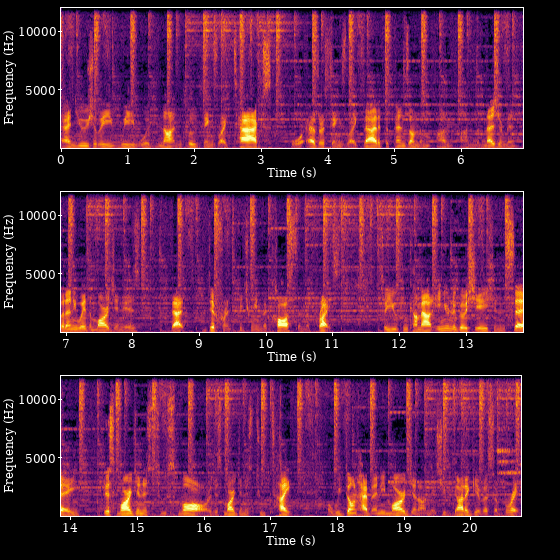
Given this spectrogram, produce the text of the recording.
And usually we would not include things like tax or other things like that. It depends on the, on, on the measurement. But anyway, the margin is that difference between the cost and the price. So you can come out in your negotiation and say, this margin is too small or this margin is too tight or we don't have any margin on this. You've got to give us a break.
